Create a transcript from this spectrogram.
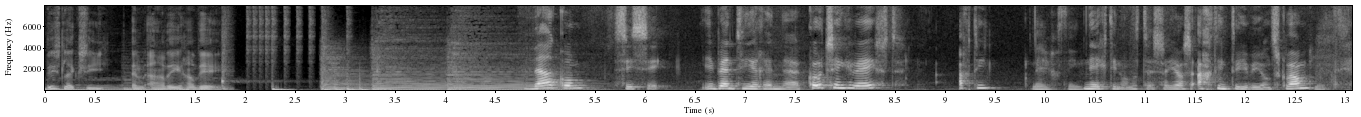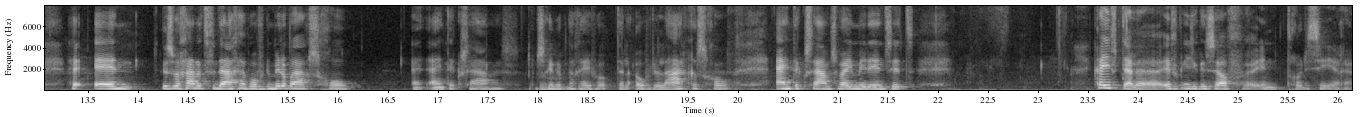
dyslexie en ADHD. Welkom, Sissi. Je bent hier in uh, coaching geweest. 18? 19. 19 ondertussen. Je was 18 toen je bij ons kwam. En, dus we gaan het vandaag hebben over de middelbare school en eindexamens. Misschien ook nog even op de, over de lagere school. Eindexamens waar je middenin zit. Kan je vertellen, even jezelf eh, introduceren?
